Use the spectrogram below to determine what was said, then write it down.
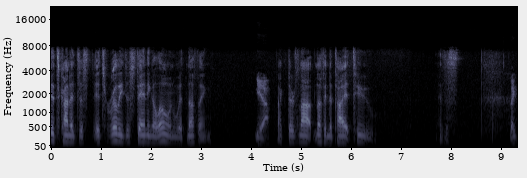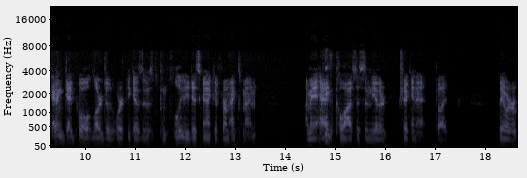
it's kind of just, it's really just standing alone with nothing. Yeah, Like, there's not nothing to tie it to. I just, like I think Deadpool largely worked because it was completely disconnected from X Men. I mean, it had Colossus and the other chick in it, but they were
